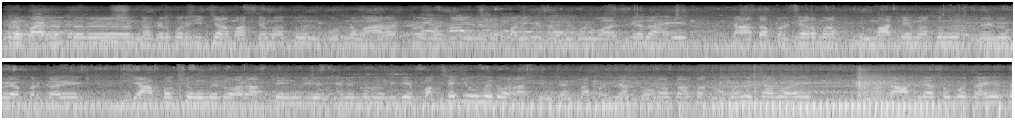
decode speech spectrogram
चित्र पाहिलं तर नगर परिषदेच्या माध्यमातून पूर्ण महाराष्ट्रामध्ये नगरपालिकेचं बिगुल वाजलेलं आहे. तर आता प्रचार मा- माध्यमातून वेगवेगळ्या प्रकारे जे अपक्ष उमेदवार असतील जे जेणेकरून जे पक्षाचे उमेदवार असतील त्यांचा प्रचार जोरात आता जोमानं चालू आहे. आता आपल्यासोबत आहेत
